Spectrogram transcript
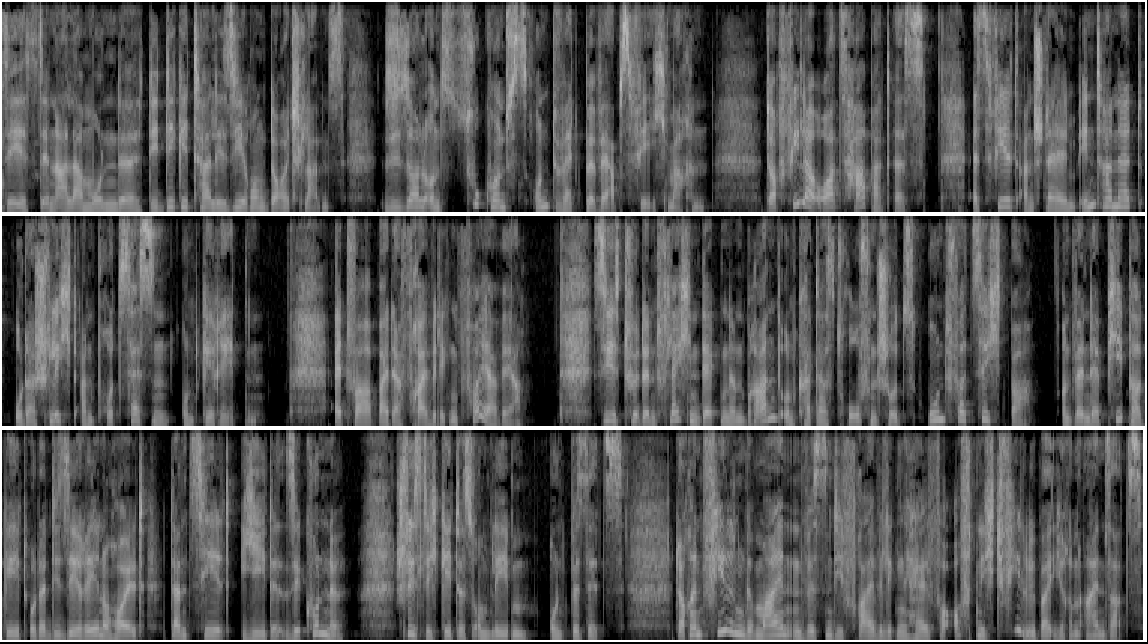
Sie ist in aller Munde, die Digitalisierung Deutschlands. Sie soll uns zukunfts- und wettbewerbsfähig machen. Doch vielerorts hapert es. Es fehlt an schnellem Internet oder schlicht an Prozessen und Geräten. Etwa bei der Freiwilligen Feuerwehr. Sie ist für den flächendeckenden Brand- und Katastrophenschutz unverzichtbar. Und wenn der Pieper geht oder die Sirene heult, dann zählt jede Sekunde. Schließlich geht es um Leben und Besitz. Doch in vielen Gemeinden wissen die freiwilligen Helfer oft nicht viel über ihren Einsatz,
